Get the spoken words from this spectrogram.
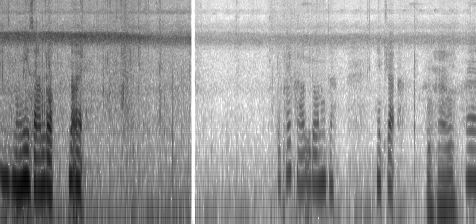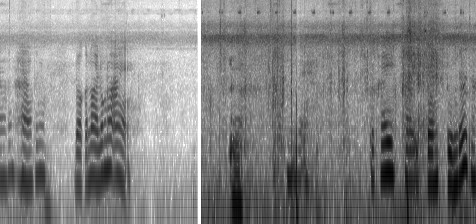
อืมมองนี่สามดอกเนาะไอ้ตะไคร้ขาวอีกดอกหนึงจ้ะเห็ดละหางหางทั้งหางทั้งดอกก็น้อยลงเนาะไอ้เออนี่แหละตะไคร้ขาวอีกสองตุ่มเด้อจ้ะ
